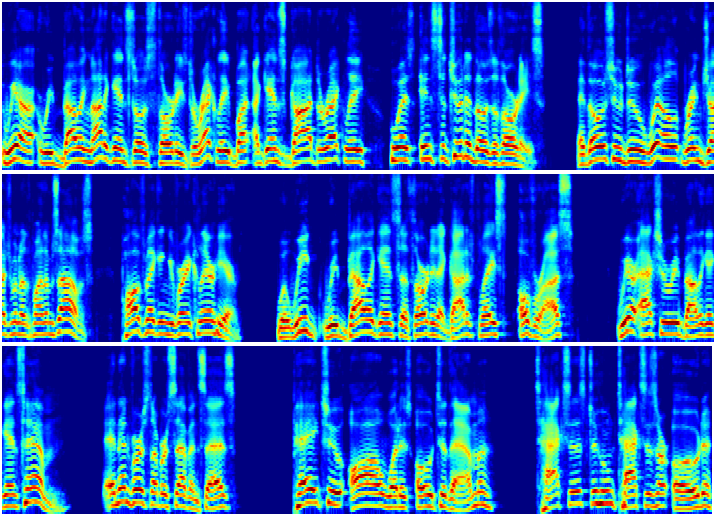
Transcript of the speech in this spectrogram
we are rebelling not against those authorities directly, but against God directly, who has instituted those authorities and those who do will bring judgment upon themselves. Paul's making it very clear here. When we rebel against the authority that God has placed over us, we are actually rebelling against Him. And then verse number seven says, Pay to all what is owed to them, taxes to whom taxes are owed,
